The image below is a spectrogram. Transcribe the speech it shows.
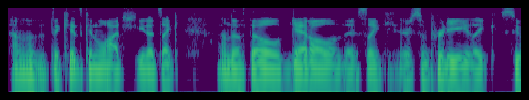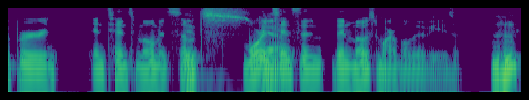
I don't know that the kids can watch, you know, it's like I don't know if they'll get all of this. Like there's some pretty like super intense moments. Some It's more yeah, intense than than most Marvel movies. Mhm.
